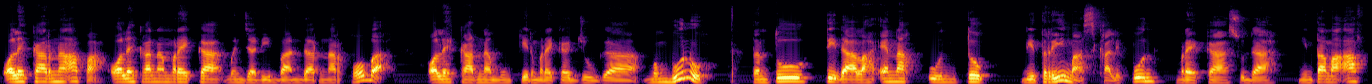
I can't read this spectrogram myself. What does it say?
oleh karena apa? Oleh karena mereka menjadi bandar narkoba, oleh karena mungkin mereka juga membunuh tentu tidaklah enak untuk diterima sekalipun mereka sudah minta maaf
